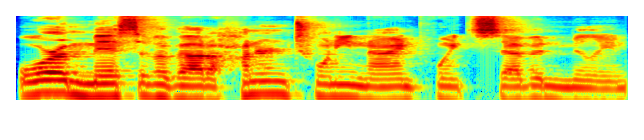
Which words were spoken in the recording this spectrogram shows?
or a miss of about $129.7 million.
